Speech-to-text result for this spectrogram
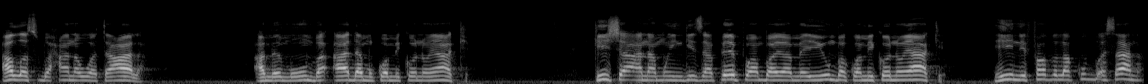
Allah subhanahu wa taala amemuumba adamu kwa mikono yake. Kisha anamwingiza pepo ambayo ameiumba kwa mikono yake. Hii ni fadhula kubwa sana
